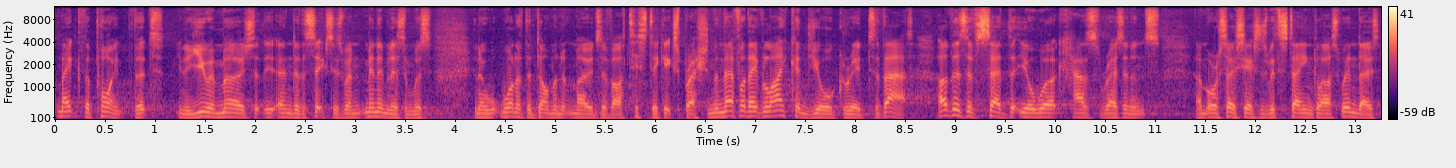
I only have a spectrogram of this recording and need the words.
make the point that you know you emerged at the end of the 60s when minimalism was, you know, one of the dominant modes of artistic expression, and therefore they've likened your grid to that. Others have said that your work has resonance um, or associations with stained glass windows.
